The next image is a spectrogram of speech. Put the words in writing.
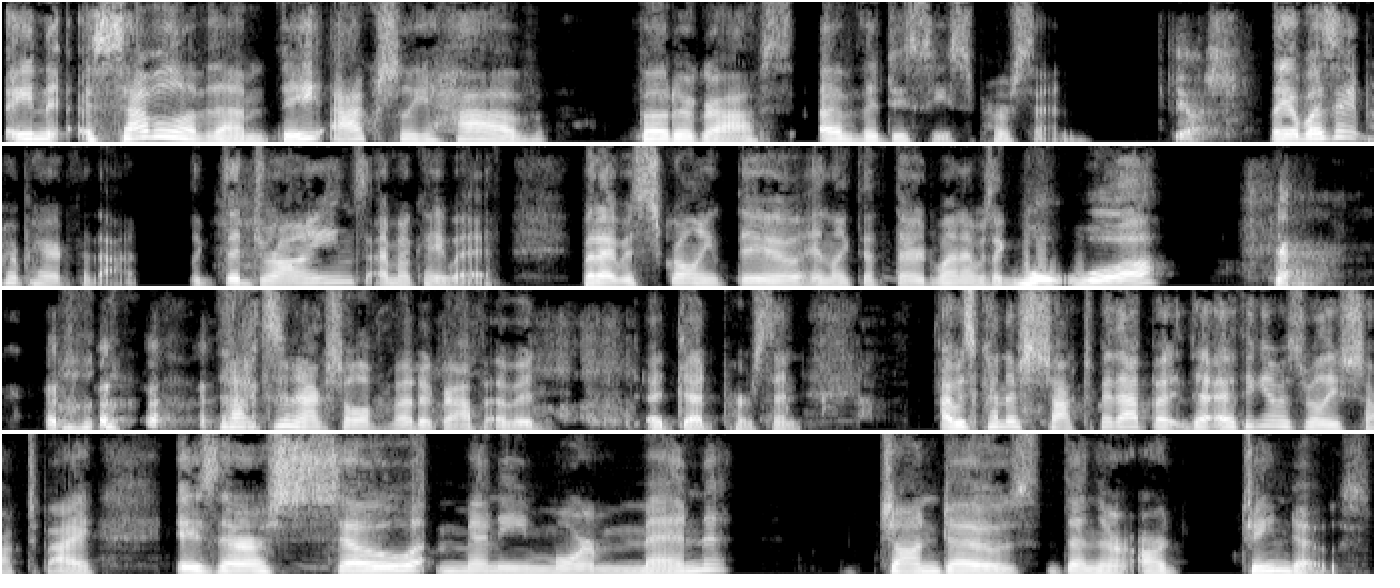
in several of them, they actually have photographs of the deceased person. Yes. Like I wasn't prepared for that. Like the drawings, I'm okay with, but I was scrolling through, and like the third one, I was like, "Whoa, what?" That's an actual photograph of a, a dead person. I was kind of shocked by that, but the, I think I was really shocked by is there are so many more men John Does than there are Jane Does.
